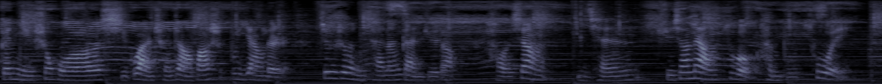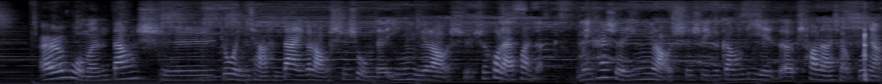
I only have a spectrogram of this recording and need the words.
跟你生活习惯、成长方式不一样的人，这个时候你才能感觉到，好像以前学校那样做很不错诶。而我们当时给我影响很大一个老师是我们的英语老师，是后来换的。我们一开始的英语老师是一个刚毕业的漂亮小姑娘，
